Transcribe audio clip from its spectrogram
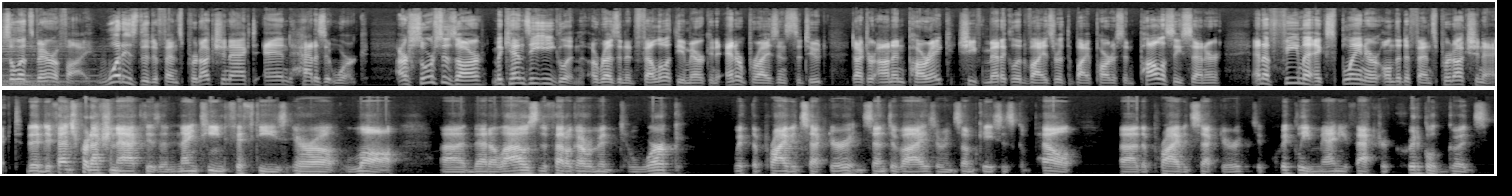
So let's verify. What is the Defense Production Act and how does it work? Our sources are Mackenzie Eaglen, a resident fellow at the American Enterprise Institute, Dr. Anand Parekh, chief medical advisor at the Bipartisan Policy Center, and a FEMA explainer on the Defense Production Act. The Defense Production Act is a 1950s era law uh, that allows the federal government to work with the private sector, incentivize, or in some cases compel uh, the private sector to quickly manufacture critical goods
